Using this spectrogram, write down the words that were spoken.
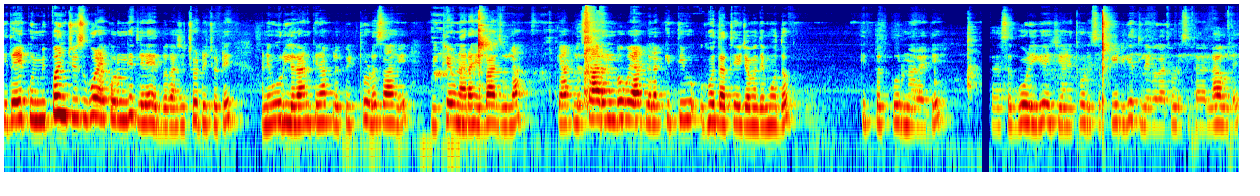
इथं एकूण मी पंचवीस गोळ्या करून घेतलेल्या आहेत बघा असे छोटे छोटे. आणि उरलेलं आणखीन आपलं पीठ थोडंसं आहे. मी ठेवणार आहे बाजूला. की आपलं सारण बघूया आपल्याला किती होतात ह्याच्यामध्ये मोदक. कितपत पुरणार आहे ते. तर असं गोळी घ्यायची आणि थोडंसं पीठ घेतलंय बघा थोडंसं त्याला लावलंय.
